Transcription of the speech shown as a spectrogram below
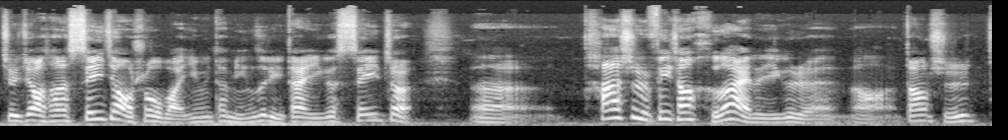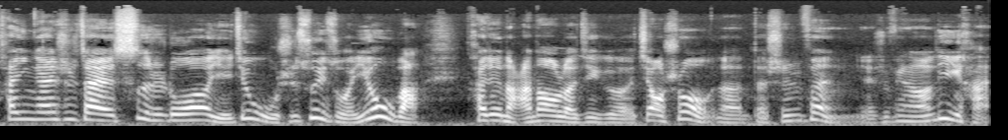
就叫他 C 教授吧，因为他名字里带一个 C 字。呃，他是非常和蔼的一个人啊。当时他应该是在四十多，也就五十岁左右吧，他就拿到了这个教授呃的身份，也是非常厉害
